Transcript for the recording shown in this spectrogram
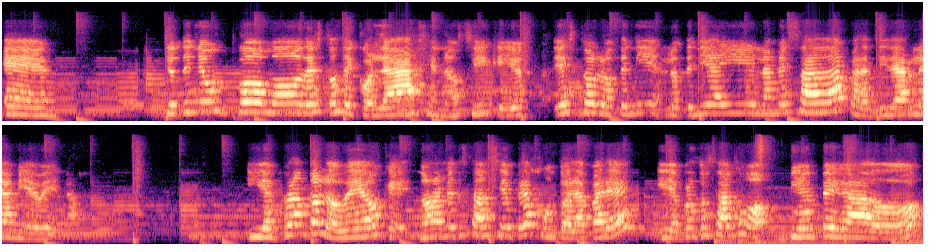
eh, yo tenía un pomo de estos de colágeno, ¿sí? Que yo esto lo tenía, lo tenía ahí en la mesada para tirarle a mi avena. Y de pronto lo veo que normalmente estaba siempre junto a la pared y de pronto estaba como bien pegado,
